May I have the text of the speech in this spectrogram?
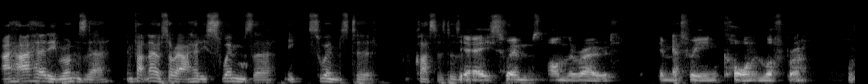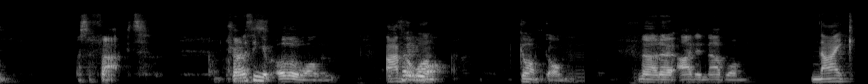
I, I heard he runs there. In fact, no, sorry, I heard he swims there. He swims to classes, doesn't he? Yeah, he swims on the road in Yeah. between Corn and Loughborough. That's a fact. trying to think of other one. I've got one. what, Go on. Gone. No, no, I didn't have one. Nike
